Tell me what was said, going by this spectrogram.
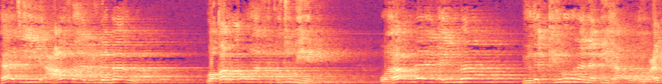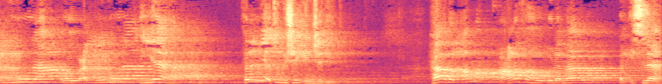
هذه عرفها العلماء وقرروها في كتبهم. وهؤلاء الأئمة يذكروننا بها ويعلمونها ويعلمون إياها فلم يأتوا بشيء جديد. هذا الأمر عرفه علماء الإسلام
